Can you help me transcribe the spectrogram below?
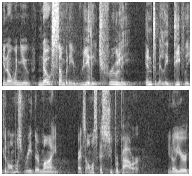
You know, when you know somebody really, truly, intimately, deeply, you can almost read their mind. Right? It's almost like a superpower. You know, your,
